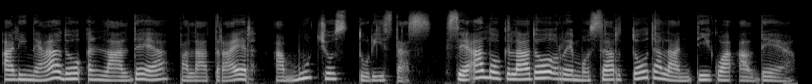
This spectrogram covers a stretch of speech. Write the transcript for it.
alineado en la aldea para atraer a muchos turistas. Se ha logrado remozar toda la antigua aldea.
